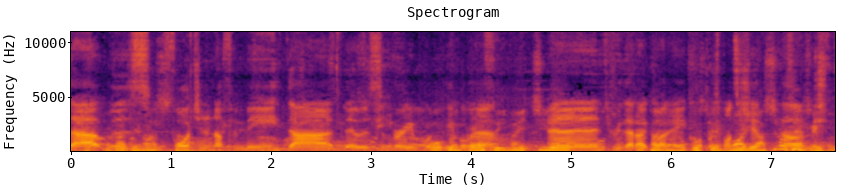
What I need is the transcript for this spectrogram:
that was fortunate enough for me that there was some very important people there and through that I got a corporate sponsorship, uh, Mission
